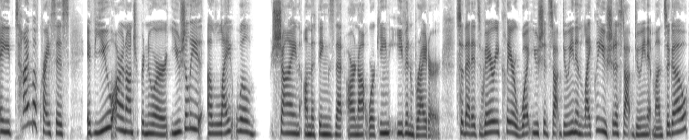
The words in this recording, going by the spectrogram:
a time of crisis, if you are an entrepreneur, usually a light will shine on the things that are not working even brighter so that it's very clear what you should stop doing. And likely you should have stopped doing it months ago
